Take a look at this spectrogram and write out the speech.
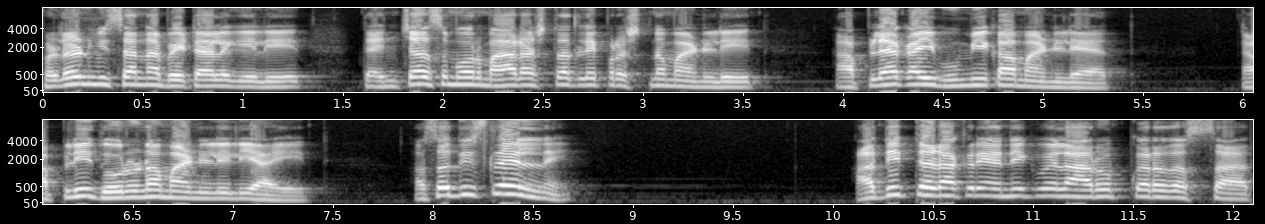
फडणवीसांना भेटायला गेलेत त्यांच्यासमोर महाराष्ट्रातले प्रश्न मांडलेत आपल्या काही भूमिका मांडल्यात आपली धोरणं मांडलेली आहेत. असं दिसलेलं नाही. आदित्य ठाकरे अनेक वेळेला आरोप करत असतात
